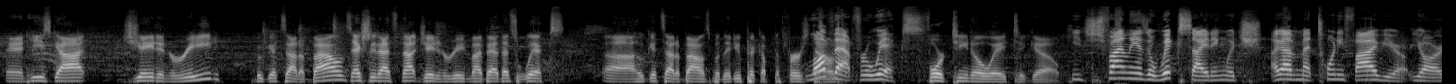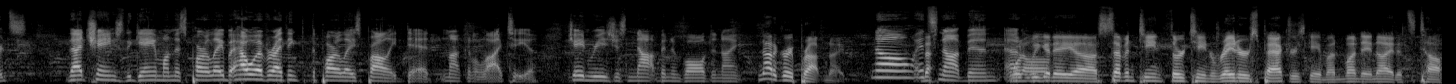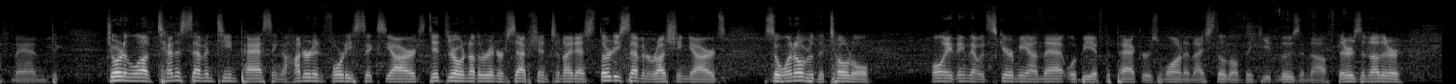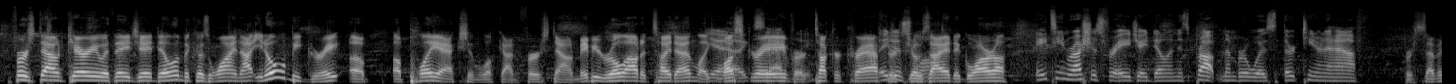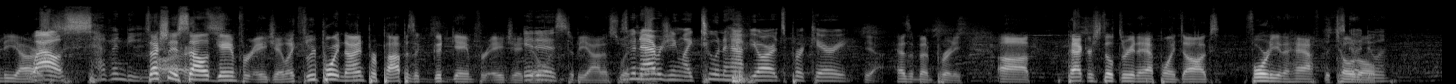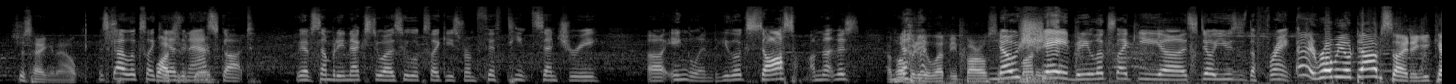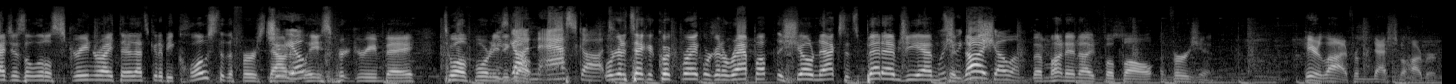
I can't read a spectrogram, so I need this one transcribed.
and he's got Jayden Reed, who gets out of bounds. Actually, that's not Jayden Reed, my bad. That's Wicks, uh, who gets out of bounds, but they do pick up the first Love down. that for Wicks. 14.08 to go. He just finally has a Wicks sighting, which I got him at 25 y- yards. That changed the game on this parlay. But however, I think that the parlay's probably dead. I'm not going to lie to you. Jayden Reed's just not been involved tonight. Not a great prop night. No, it's not been at when all. we get a uh, 17-13 Raiders Packers game on Monday night, it's tough, man. Jordan Love 10 of 17 passing, 146 yards. Did throw another interception tonight. Has 37 rushing yards. So went over the total. Only thing that would scare me on that would be if the Packers won, and I still don't think he'd lose enough. There's another first down carry with AJ Dillon because why not? You know what would be great? A, a play action look on first down. Maybe roll out a tight end like Yeah, Musgrave or. Tucker Kraft They or Josiah DeGuara. 18 rushes for A.J. Dillon. His prop number was 13 and a half. for 70 yards. Wow, 70. It's actually a solid game for AJ. Like 3.9 per pop is a good game for AJ. It Dillon, is. to be honest He's with been averaging like two and a half yards per carry. Yeah, hasn't been pretty. Uh, Packers still three and a half point dogs. 40 and a half the What's this guy total. Just hanging out. This guy looks like he has an ascot. We have somebody next to us who looks like he's from 15th century uh, England. He looks awesome. I'm not this. I'm no, hoping he'll let me borrow some No money. shade, but he looks like he uh, still uses the franc. Hey, Romeo Doubs sighting. He catches a little screen right there. That's going to be close to the first down Cheerio. at least for Green Bay. 12:40 He's to got go. an ascot. We're going to take a quick break. We're going to wrap up the show next. It's BetMGM Wish tonight. show 'em. The Monday Night Football version. Here live from National Harbor.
